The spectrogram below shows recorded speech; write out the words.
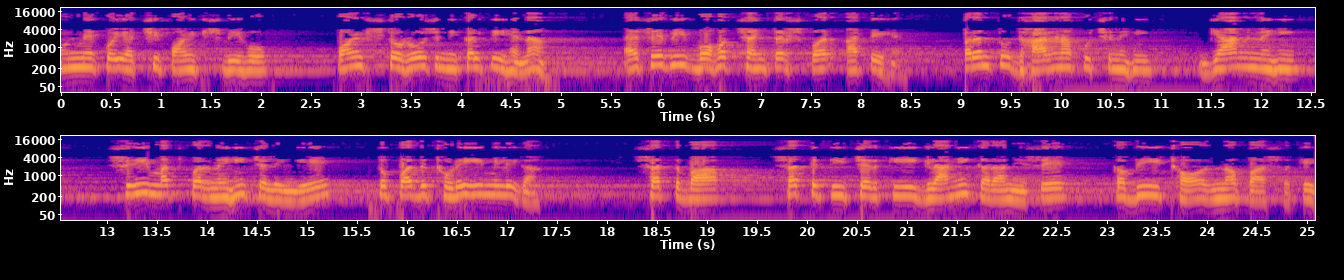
उनमें कोई अच्छी पॉइंट्स भी हो। पॉइंट्स तो रोज निकलती है ना। ऐसे भी बहुत सेंटर्स पर आते हैं, परंतु धारणा कुछ नहीं। ज्ञान नहीं, श्रीमत पर नहीं चलेंगे तो पद थोड़े ही मिलेगा। सत बाप, सत टीचर की ग्लानी कराने से कभी ठौर न पा सके।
